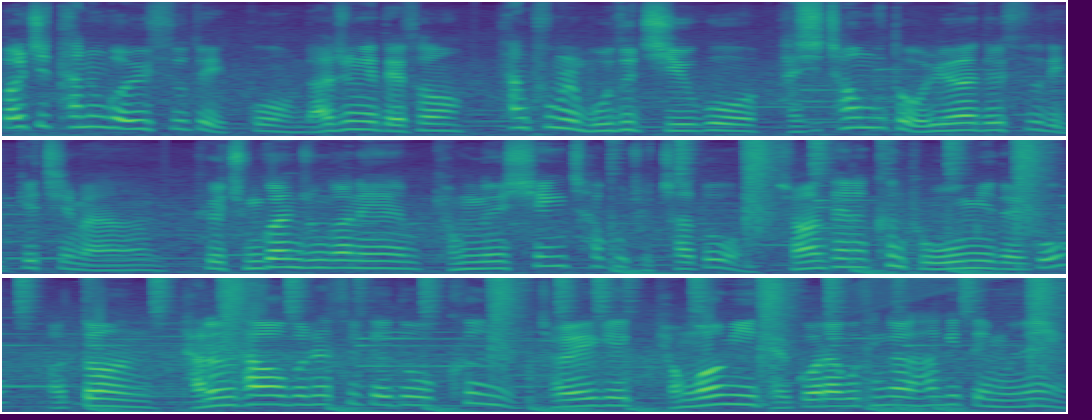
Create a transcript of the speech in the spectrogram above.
뻘짓하는 거일 수도 있고 나중에 돼서 상품을 모두 지우고 다시 처음부터 올려야 될 수도 있겠지만 그 중간중간에 겪는 시행착오조차도 저한테는 큰 도움이 되고 어떤 다른 사업을 했을 때도 큰 저에게 경험이 될 거라고 생각하기 때문에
